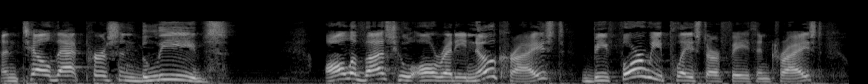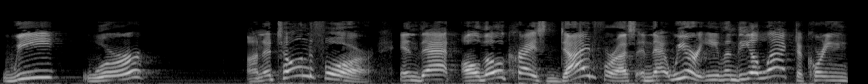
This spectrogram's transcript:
until that person believes. All of us who already know Christ, before we placed our faith in Christ, we were unatoned for. In that, although Christ died for us, and that we are even the elect, according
